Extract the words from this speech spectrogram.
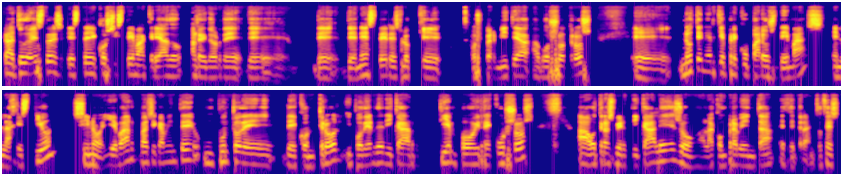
Claro, todo esto es este ecosistema creado alrededor de, de, de, de es lo que os permite a, a vosotros eh, no tener que preocuparos de más en la gestión, sino llevar básicamente un punto de, de control y poder dedicar tiempo y recursos a otras verticales o a la compra-venta, etcétera. Entonces,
